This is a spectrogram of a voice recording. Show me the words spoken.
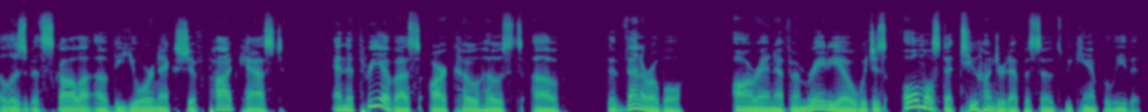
Elizabeth Scala of the Your Next Shift podcast, and the three of us are co hosts of the venerable RNFM radio, which is almost at 200 episodes. We can't believe it.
